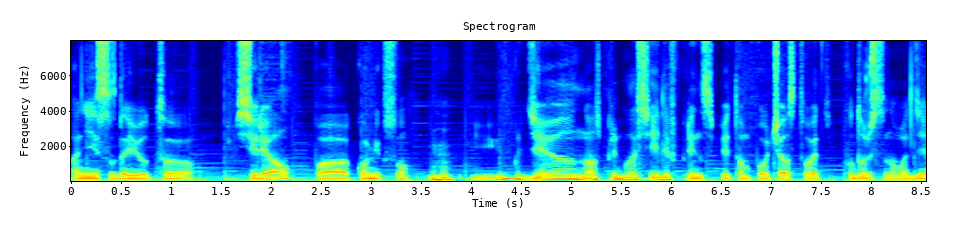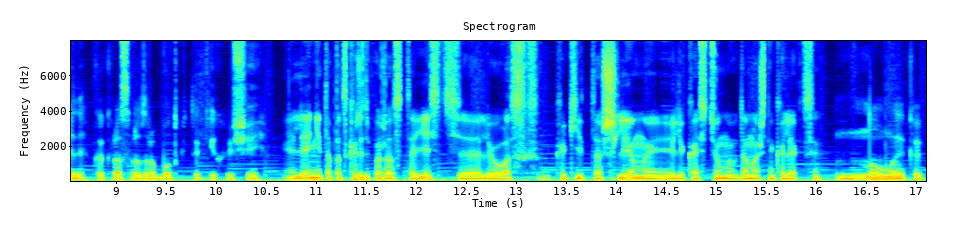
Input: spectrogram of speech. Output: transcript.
Они создают э, сериал по комиксу, и где нас пригласили, в принципе, там поучаствовать в художественном отделе, как раз разработкой таких вещей. Леонид, а подскажите, пожалуйста, есть э, ли у вас какие-то шлемы или костюмы в домашней коллекции? Но мы как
